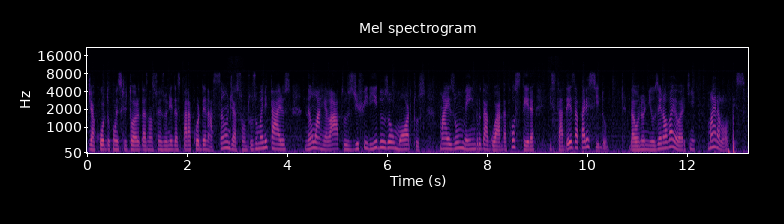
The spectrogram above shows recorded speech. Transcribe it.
De acordo com o Escritório das Nações Unidas para a Coordenação de Assuntos Humanitários, não há relatos de feridos ou mortos, mas um membro da Guarda Costeira está desaparecido. Da ONU News em Nova York, Mayra Lopes.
